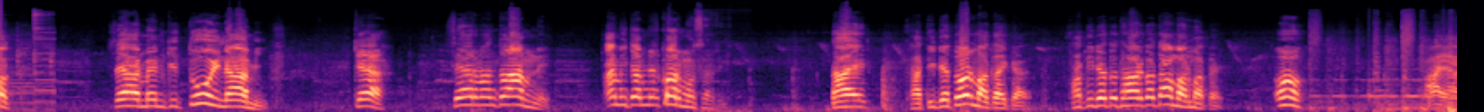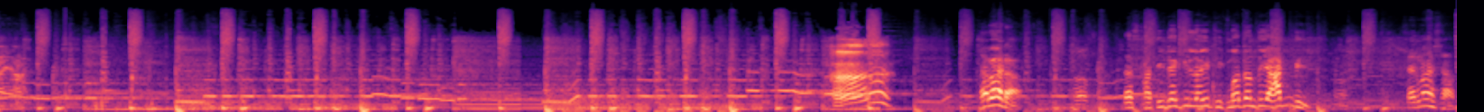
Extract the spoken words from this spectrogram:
ওক চেয়ারম্যান কি তুই না আমি? কে? চেয়ারম্যান তো আমনে। আমি তো আপনার কর্মচারী। তাই ছাতিটা তোর মাথায় কে ছাতিটা তো থাকার কথা আমার মাথায়। ও। আয় আয় আয়। এ বেটা তা ছাতিটা কি লই ঠিক মতন তুই আঁকবি? চেয়ারম্যান সাহেব।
